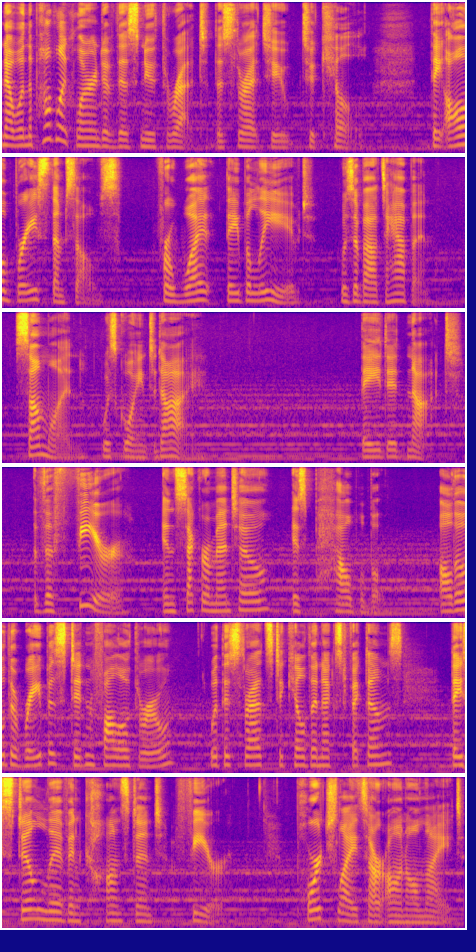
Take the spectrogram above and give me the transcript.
Now, when the public learned of this new threat, this threat to, to kill, they all braced themselves for what they believed was about to happen. Someone was going to die. They did not. The fear in Sacramento is palpable. Although the rapist didn't follow through with his threats to kill the next victims, they still live in constant fear. Porch lights are on all night,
